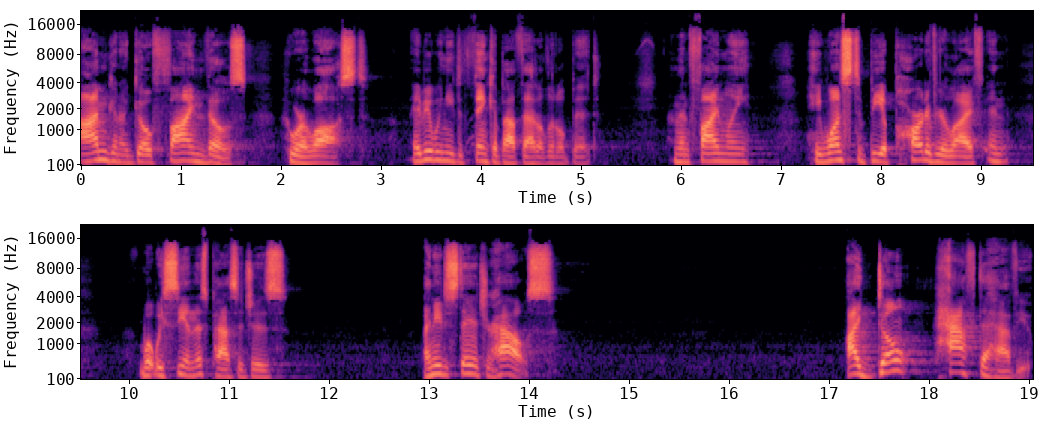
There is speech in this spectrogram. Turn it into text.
I'm going to go find those who are lost. Maybe we need to think about that a little bit. And then finally, He wants to be a part of your life. And what we see in this passage is I need to stay at your house. I don't have to have you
